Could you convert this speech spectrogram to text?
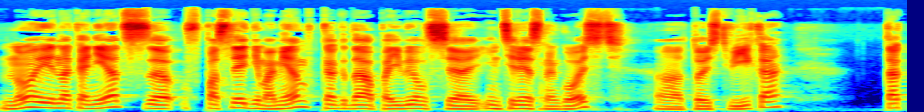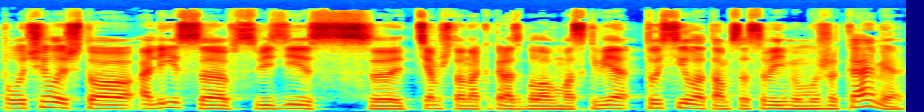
Ну и, наконец, в последний момент, когда появился интересный гость, а, то есть Вика, так получилось, что Алиса в связи с тем, что она как раз была в Москве, тусила там со своими мужиками.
